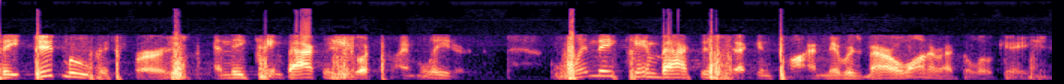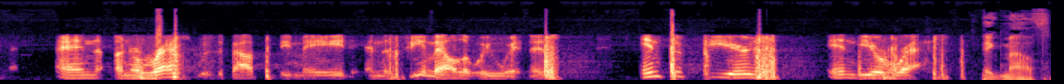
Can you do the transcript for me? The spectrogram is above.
They did move at first, and they came back a short time later. When they came back the second time, there was marijuana at the location, and an arrest was about to be made, and the female that we witnessed interferes in the arrest. Big mouth.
